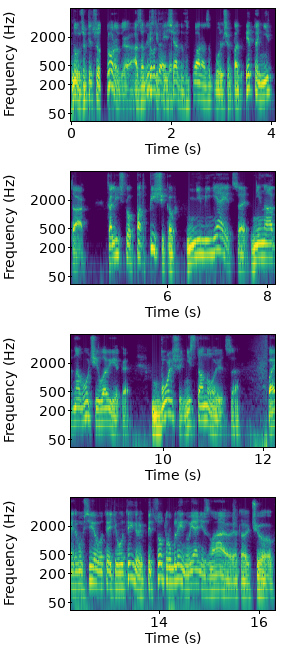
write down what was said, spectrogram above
ну, за 500 дорого, а за 250 ну, да, да. в два раза больше. Это не так. Количество подписчиков не меняется ни на одного человека. Больше не становится. Поэтому все вот эти вот игры, 500 рублей, ну, я не знаю, это что,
